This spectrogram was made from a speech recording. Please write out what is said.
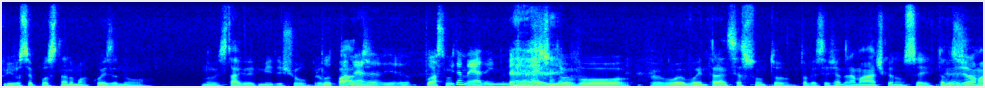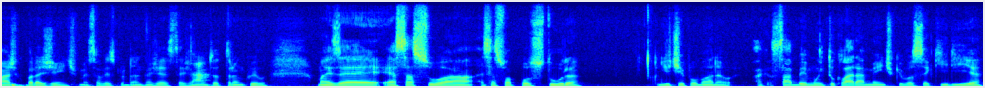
vi você postando uma coisa no, no Instagram que me deixou Puta preocupado. merda, eu posto muita merda, hein? É, eu vou, eu vou entrar nesse assunto, talvez seja dramático, eu não sei. Talvez seja dramático para a gente, mas talvez para o Duncan já esteja Tá. muito tranquilo. Mas é essa sua, essa sua postura de tipo, mano, saber muito claramente o que você queria,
